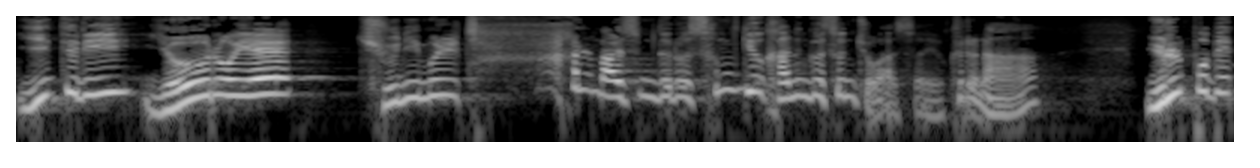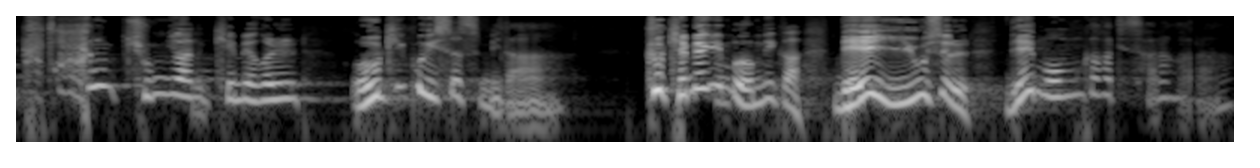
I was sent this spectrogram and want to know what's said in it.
이들이 여러의 주님을 잘 말씀대로 섬겨가는 것은 좋았어요. 그러나 율법의 가장 중요한 계명을 어기고 있었습니다. 그 계명이 뭡니까? 내 이웃을 내 몸과 같이 사랑하라.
